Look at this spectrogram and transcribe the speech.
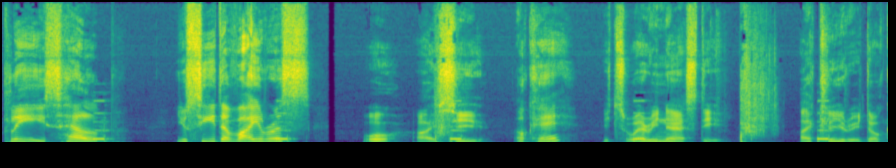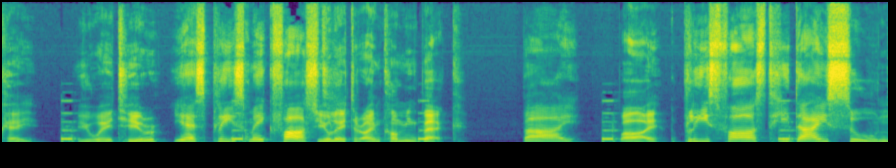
Please help. You see the virus? Oh, I see. Okay? It's very nasty. I clear it, okay? You wait here? Yes, please make fast. See you later, I'm coming back. Bye. Bye. Please fast, he dies soon.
